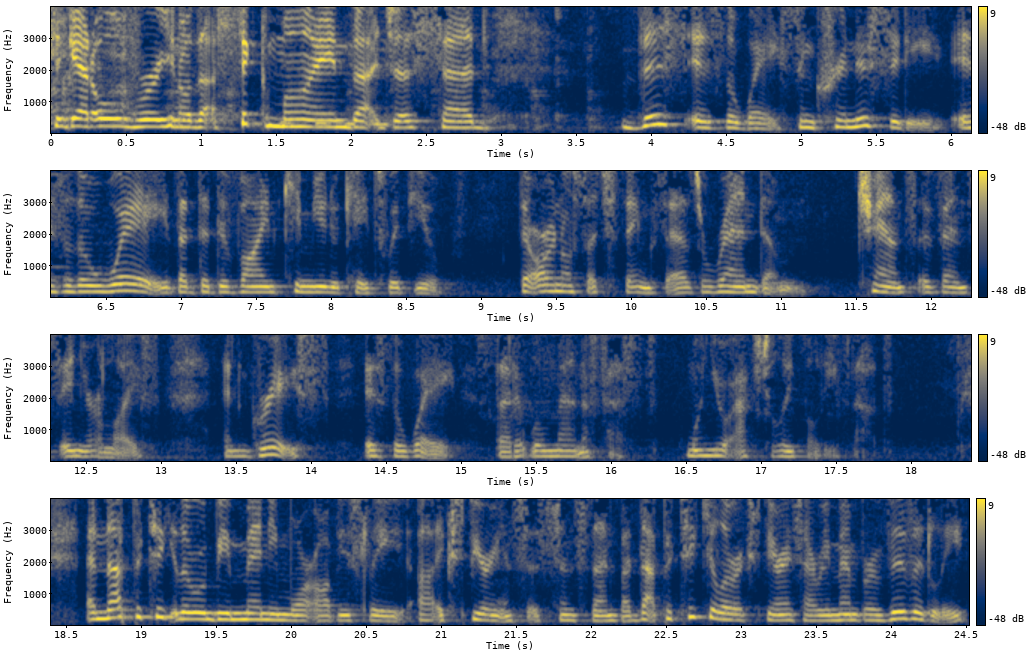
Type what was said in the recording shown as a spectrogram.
to get over, you know, that thick mind that just said, this is the way. Synchronicity is the way that the divine communicates with you. There are no such things as random chance events in your life. And grace is the way that it will manifest when you actually believe that. And that particular, there would be many more, obviously, uh, experiences since then, but that particular experience I remember vividly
